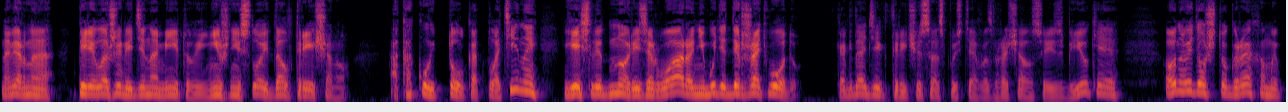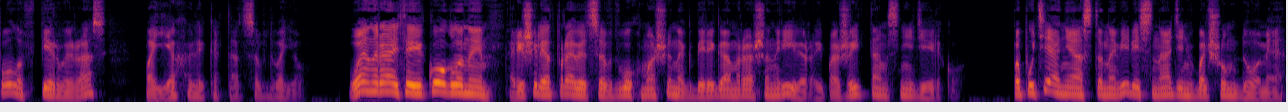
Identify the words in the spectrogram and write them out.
Наверное, переложили динамиту, и нижний слой дал трещину. А какой толк от плотины, если дно резервуара не будет держать воду?» Когда Дик три часа спустя возвращался из Бьюкея, он увидел, что Грехом и Пола в первый раз поехали кататься вдвоем. Уэнрайта и Когланы решили отправиться в двух машинах к берегам Рашен-Ривер и пожить там с недельку. По пути они остановились на день в большом доме.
